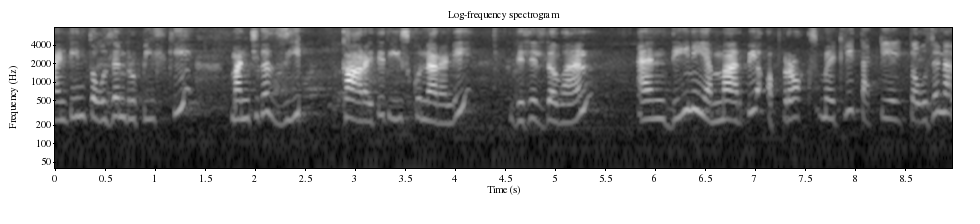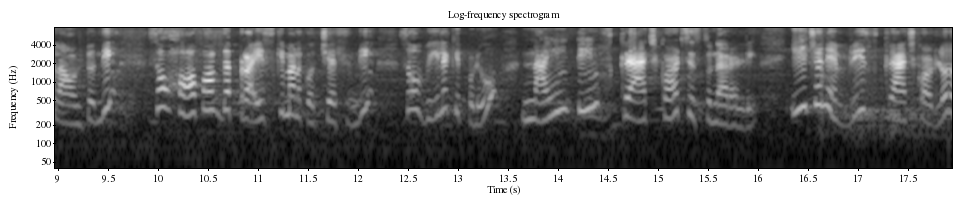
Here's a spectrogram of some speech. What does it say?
నైన్టీన్ థౌజండ్ రూపీస్కి మంచిగా జీప్ కార్ అయితే తీసుకున్నారండి. This is the one and దీని MRP approximately thirty eight thousand అలా ఉంటుంది. సో హాఫ్ ఆఫ్ ద ప్రైస్కి మనకు వచ్చేసింది. సో వీళ్ళకి ఇప్పుడు నైన్టీన్ స్క్రాచ్ కార్డ్స్ ఇస్తున్నారండి. ఈచ్ అండ్ ఎవ్రీ స్క్రాచ్ కార్డ్లో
